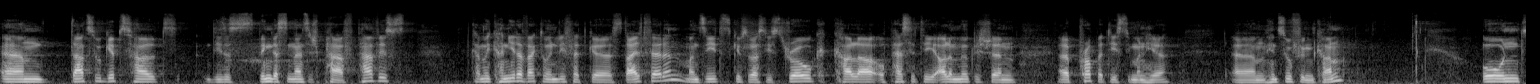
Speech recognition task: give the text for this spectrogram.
Ähm, dazu gibt es halt dieses Ding, das nennt sich Path. Path ist, kann, kann jeder Vektor in Leaflet gestylt werden. Man sieht, es gibt sowas wie Stroke, Color, Opacity, alle möglichen äh, Properties, die man hier ähm, hinzufügen kann. Und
